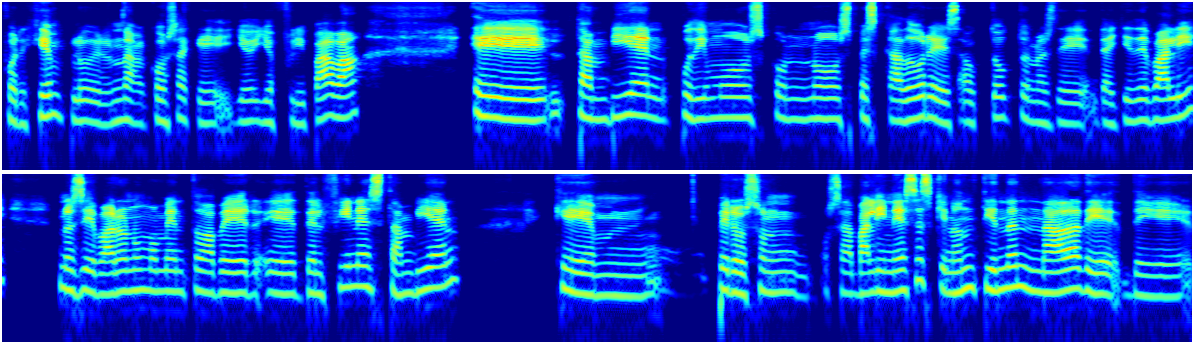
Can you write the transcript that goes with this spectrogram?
por ejemplo, era una cosa que yo, flipaba. Eh, también pudimos con unos pescadores autóctonos de, de allí de Bali, nos llevaron un momento a ver eh, delfines también, que, mm, pero son, o sea, balineses que no entienden nada de,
